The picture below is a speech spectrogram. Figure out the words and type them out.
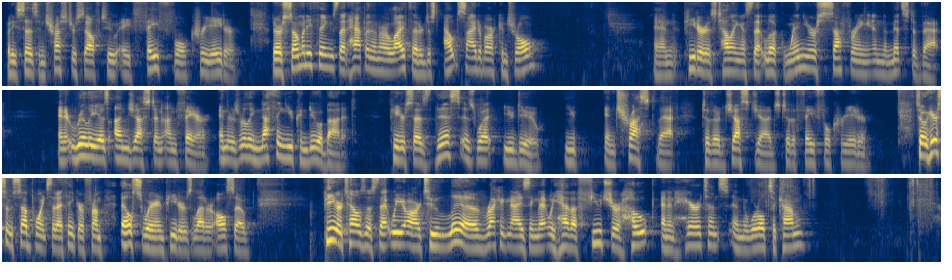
but he says, entrust yourself to a faithful creator. There are so many things that happen in our life that are just outside of our control. And Peter is telling us that, look, when you're suffering in the midst of that, and it really is unjust and unfair, and there's really nothing you can do about it, Peter says, this is what you do. You entrust that to the just judge, to the faithful creator. So here's some subpoints that I think are from elsewhere in Peter's letter also. Peter tells us that we are to live recognizing that we have a future hope and inheritance in the world to come.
